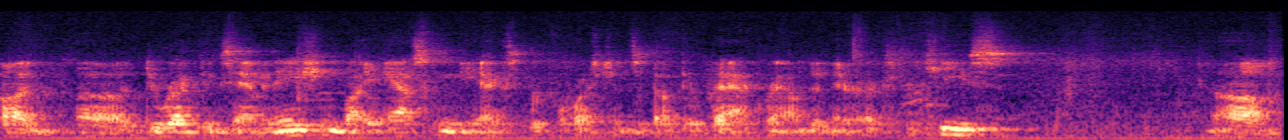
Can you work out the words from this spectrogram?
on uh, uh, direct examination by asking the expert questions about their background and their expertise. Um,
